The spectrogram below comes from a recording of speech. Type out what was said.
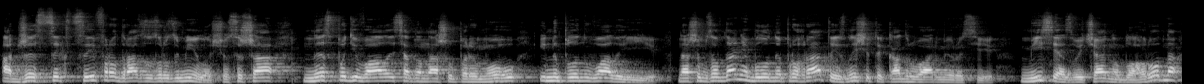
Адже з цих цифр одразу зрозуміло, що США не сподівалися на нашу перемогу і не планували її. Нашим завданням було не програти і знищити кадрову армію Росії. Місія, звичайно, благородна,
